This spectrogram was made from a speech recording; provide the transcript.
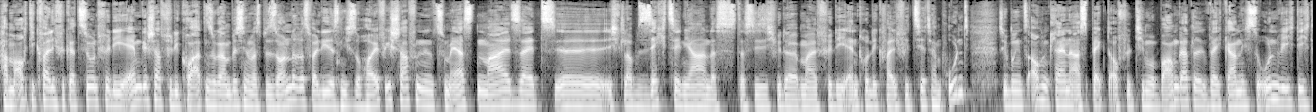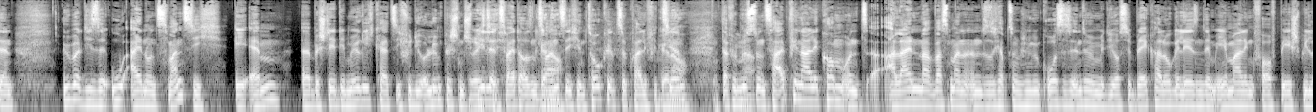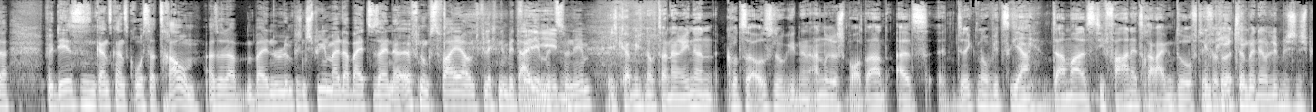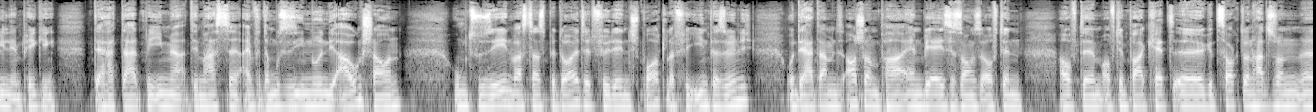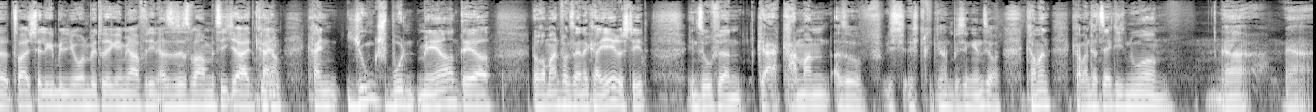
Haben auch die Qualifikation für die EM geschafft, für die Kroaten sogar ein bisschen was Besonderes, weil die das nicht so häufig schaffen. Zum ersten Mal seit, äh, ich glaube, 16 Jahren, dass, dass sie sich wieder mal für die Endrunde qualifiziert haben. Und ist übrigens auch ein kleiner Aspekt, auch für Timo Baumgartel, vielleicht gar nicht so unwichtig, denn über diese U21 EM äh, besteht die Möglichkeit, sich für die Olympischen Spiele Richtig. 2020 genau. in Tokio zu qualifizieren. Genau. Dafür müsst ja. ins Halbfinale kommen und allein was man, also ich habe zum Beispiel ein großes Interview mit Jossi Brekalo gelesen, dem ehemaligen VfB-Spieler, für den ist es ein ganz, ganz großer Traum, also da bei den Olympischen Spielen mal dabei zu sein, Eröffnungsfeier und vielleicht eine Medaille mitzunehmen. Ich kann mich noch daran erinnern, kurzer Ausflug in eine andere Sportart, als Dirk Nowitzki ja. damals die Fahne tragen durfte in für Deutschland bei den Olympischen Spielen in Peking. Der hat, da hat bei ihm ja, dem hast du einfach, da musste sie ihm nur in die Augen schauen, um zu sehen, was das bedeutet für den Sportler, für ihn persönlich. Und der hat damit auch schon ein paar NBA-Saisons auf den, auf dem, auf dem Parkett äh, gezockt und hat schon äh, zweistellige Millionenbeträge im Jahr verdient. Also das war mit Sicherheit kein, ja. kein Jungspund mehr, der noch am Anfang seiner Karriere steht. Insofern kann man, also ich, ich kriege ein bisschen Gänsehaut, kann man, kann man tatsächlich nur ja, ja,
